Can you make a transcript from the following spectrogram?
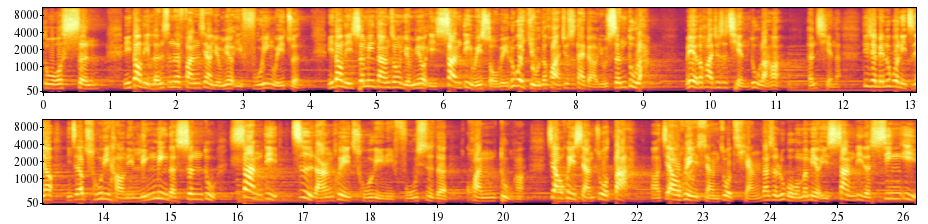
多深，你到底人生的方向有没有以福音为准？你到底生命当中有没有以上帝为首位？如果有的话，就是代表有深度啦；没有的话，就是浅度了哈，很浅的。弟兄姐妹，如果你只要你只要处理好你灵命的深度，上帝自然会处理你服饰的宽度哈。教会想做大。啊，教会想做强，但是如果我们没有以上帝的心意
